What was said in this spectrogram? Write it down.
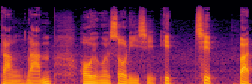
东南。好用的数字是一七八。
